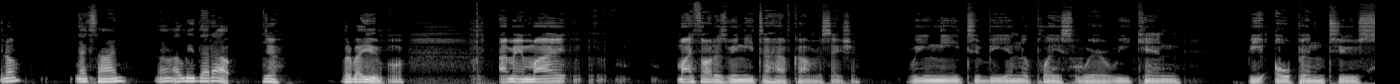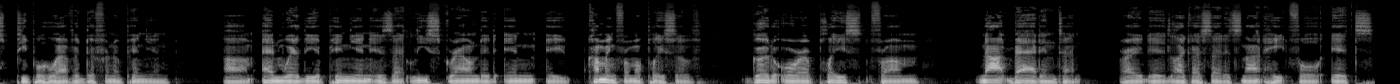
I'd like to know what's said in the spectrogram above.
you know, next time uh, I'll leave that out. Yeah. What about you? I mean, my my thought is we need to have conversation. We need to be in the place where we can be open to people who have a different opinion, um, and where the opinion is at least grounded in a coming from a place of good or a place from not bad intent. Right? It, like I said, it's not hateful. It's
